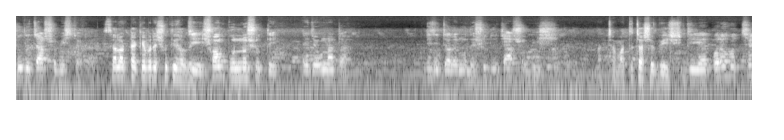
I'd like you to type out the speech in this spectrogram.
শুধু চারশো বিশ টাকা। স্যালাডটা একেবারে সুতি হবে? জি সম্পূর্ণ সুতি। এই যে ওনাটা। ডিজিটালের মধ্যে শুধু চারশো বিশ। আচ্ছা মাত্র চারশো বিশ। জি এরপরে হচ্ছে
